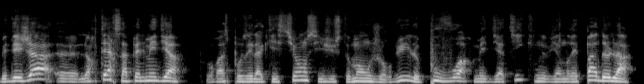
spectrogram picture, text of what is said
Mais déjà, leur terre s'appelle Média faudra se poser la question si justement aujourd'hui le pouvoir médiatique ne viendrait pas de là.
